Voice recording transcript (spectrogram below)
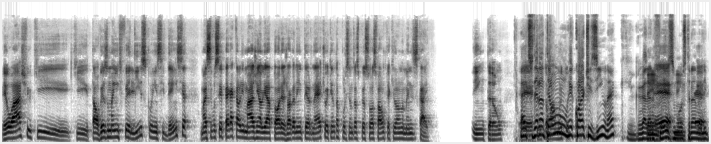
eu acho que, que talvez uma infeliz coincidência, mas se você pega aquela imagem aleatória e joga na internet, 80% das pessoas falam que aquilo é No Man's Sky. Então. É, eles é, deram até um muito... recortezinho, né? Que a galera sim, fez, é, mostrando é. ali.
